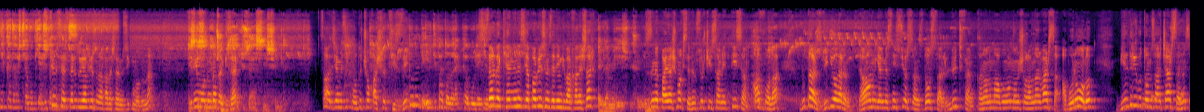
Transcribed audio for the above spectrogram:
Ne kadar çabuk bütün yaşlanıyoruz. sesleri duyabiliyorsunuz arkadaşlar müzik modunda. Film modunda da güzel. Güzelsin şimdi. Sadece müzik modu çok aşırı tizli. Bunu bir iltifat olarak kabul ediyorum. Sizler de kendiniz yapabilirsiniz dediğim gibi arkadaşlar. Evlenmeyi hiç düşündün mü? Sizinle paylaşmak istedim. Sürçülisan ettiysem affola. Bu tarz videoların devamının gelmesini istiyorsanız dostlar lütfen kanalıma abone olmamış olanlar varsa abone olup bildiri butonunuzu açarsanız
